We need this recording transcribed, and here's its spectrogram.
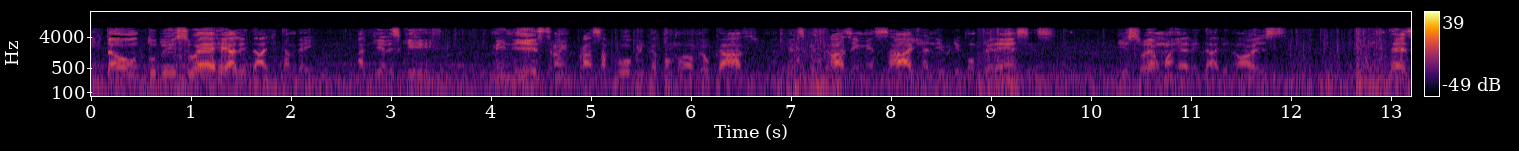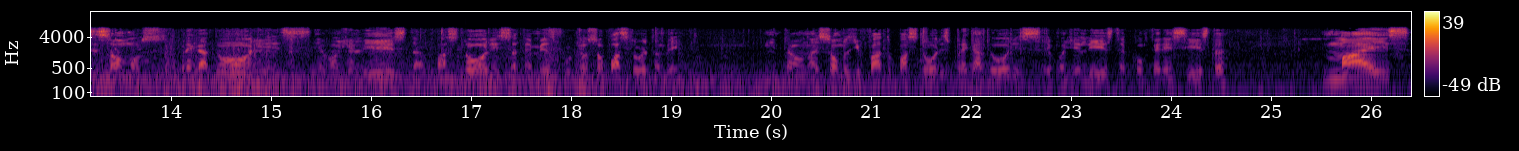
Então, tudo isso é realidade também. Aqueles que ministram em praça pública, como é o meu caso, aqueles que trazem mensagem a nível de conferências, isso é uma realidade. Nós, em tese, somos pregadores, evangelistas, pastores, até mesmo porque eu sou pastor também. Então, nós somos de fato pastores, pregadores, evangelistas, conferencistas, mas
